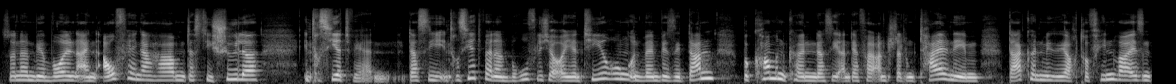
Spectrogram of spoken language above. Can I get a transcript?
sondern wir wollen einen Aufhänger haben, dass die Schüler interessiert werden, dass sie interessiert werden an beruflicher Orientierung und wenn wir sie dann bekommen können, dass sie an der Veranstaltung teilnehmen, da können wir sie auch darauf hinweisen,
